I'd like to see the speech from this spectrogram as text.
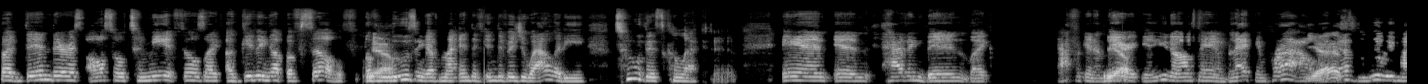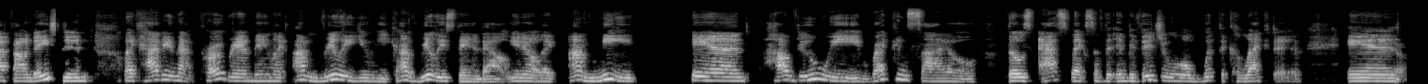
But then there is also, to me, it feels like a giving up of self, of yeah. losing of my end of individuality to this collective. And, and having been like African American, yep. you know I'm saying, black and proud. Yes. Like, that's really my foundation. Like having that program being like, I'm really unique. I really stand out, you know, like I'm me. And how do we reconcile those aspects of the individual with the collective? And yeah.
